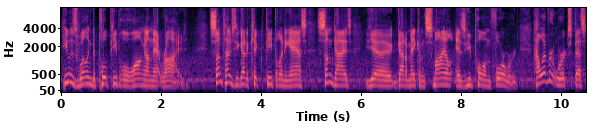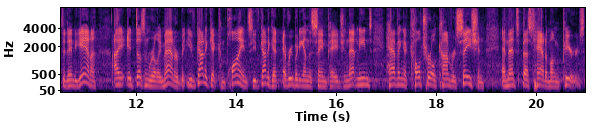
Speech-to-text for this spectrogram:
he was willing to pull people along on that ride. Sometimes you got to kick people in the ass. Some guys, you got to make them smile as you pull them forward. However, it works best at Indiana, I, it doesn't really matter, but you've got to get compliance. You've got to get everybody on the same page, and that means having a cultural conversation, and that's best had among peers.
